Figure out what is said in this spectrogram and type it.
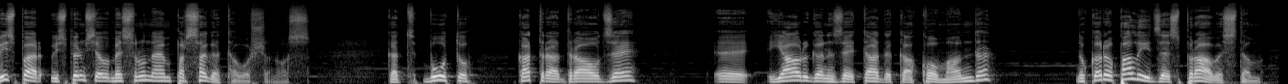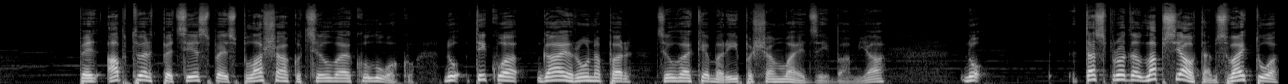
Vispār, vispirms jau mēs runājam par sagatavošanos, kad būtu katrā draudzē e, jāorganizē tāda kā komanda, nu, kura palīdzēs prāvestam pēc, aptvert pēc iespējas plašāku cilvēku loku. Nu, tikko gāja runa par cilvēkiem ar īpašām vajadzībām, jā? Nu, tas, protams, labs jautājums, vai to uh,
